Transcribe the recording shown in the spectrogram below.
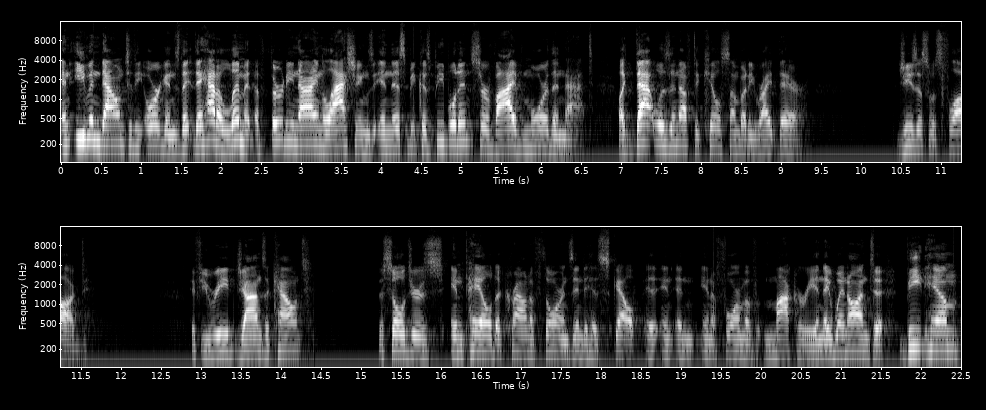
and even down to the organs. They, they had a limit of 39 lashings in this because people didn't survive more than that. Like that was enough to kill somebody right there. Jesus was flogged. If you read John's account, the soldiers impaled a crown of thorns into his scalp in, in, in, a form of mockery. And they went on to beat him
